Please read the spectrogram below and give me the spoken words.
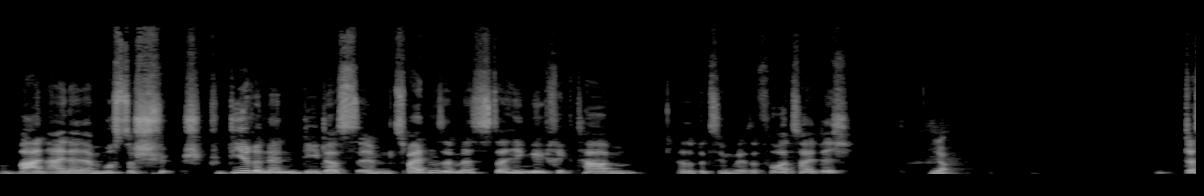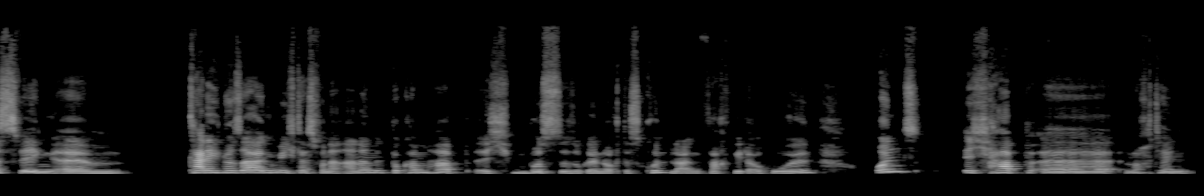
waren einer der Musterstudierenden, die das im zweiten Semester hingekriegt haben, also beziehungsweise vorzeitig. ja. Deswegen ähm, kann ich nur sagen, wie ich das von den anderen mitbekommen habe. Ich musste sogar noch das Grundlagenfach wiederholen. Und ich habe äh, noch den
